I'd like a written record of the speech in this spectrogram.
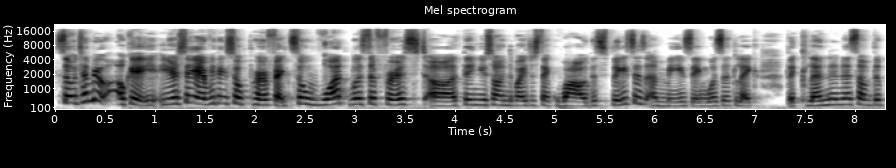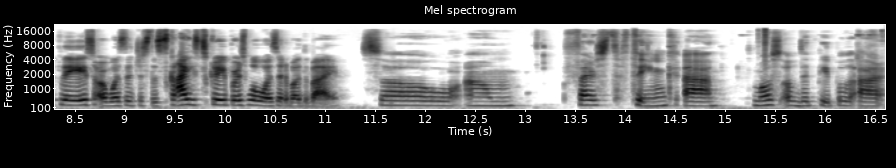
so tell me, okay, you're saying everything's so perfect. So what was the first uh, thing you saw in Dubai? Just like, wow, this place is amazing. Was it like the cleanliness of the place, or was it just the skyscrapers? What was it about Dubai? So um, first thing. Uh, most of the people are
